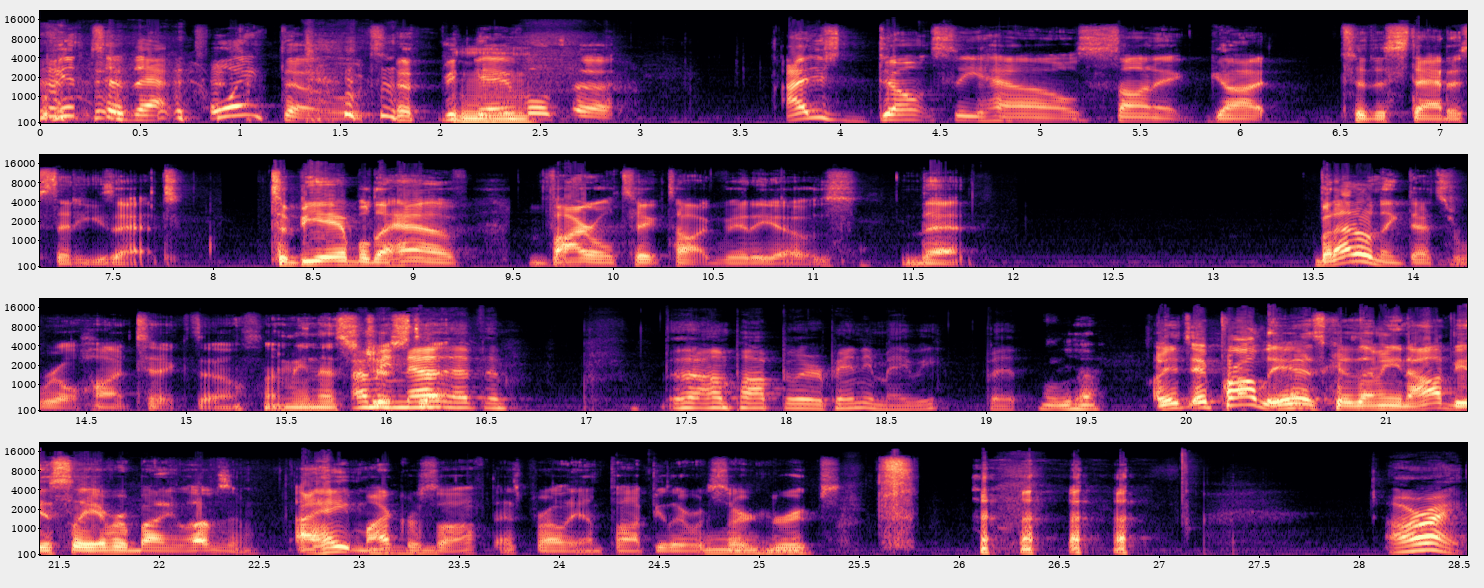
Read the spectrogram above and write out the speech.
get to that point though to be Mm. able to. I just don't see how Sonic got to the status that he's at to be able to have viral TikTok videos that. But I don't think that's a real hot take though. I mean, that's I mean, just now a- that the, the unpopular opinion, maybe, but yeah. it, it probably is because I mean, obviously everybody loves him. I hate Mm-hmm. Microsoft. That's probably unpopular with certain Mhm. groups. All right.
